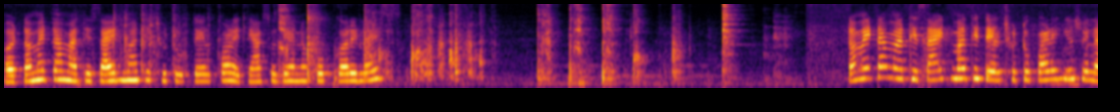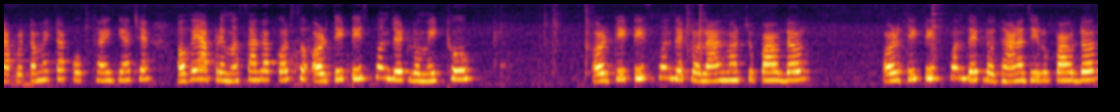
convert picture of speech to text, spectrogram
હવે ટમેટામાંથી સાઈડમાંથી છૂટું તેલ પડે ત્યાં સુધી એને કૂક કરી લઈશ. ટમેટામાંથી, સાઈડમાંથી તેલ છૂટું પાડી ગયું છે એટલે આપણે ટમેટા કૂક થઈ ગયા છે. હવે આપણે મસાલા કરશું અડધી ટીસ્પૂન જેટલું મીઠું, અડધી ટીસ્પૂન જેટલો લાલ મરચું પાવડર, અડધી ટીસ્પૂન જેટલો ધાણા જીરું પાવડર,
